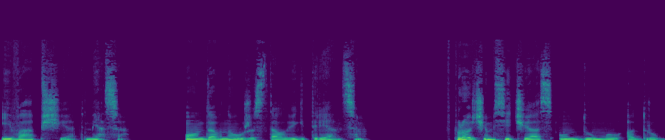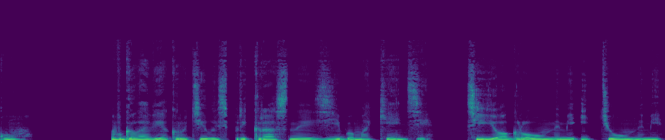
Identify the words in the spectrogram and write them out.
и вообще от мяса. Он давно уже стал вегетарианцем. Впрочем, сейчас он думал о другом. В голове крутилась прекрасная Зиба Маккензи с ее огромными и темными,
